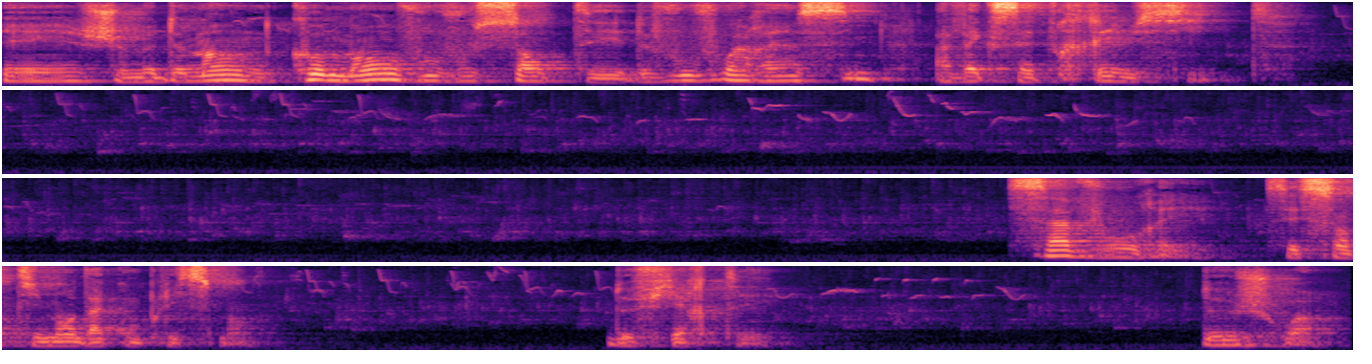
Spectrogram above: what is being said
Et je me demande comment vous vous sentez de vous voir ainsi avec cette réussite. Savourez ces sentiments d'accomplissement, de fierté, de joie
